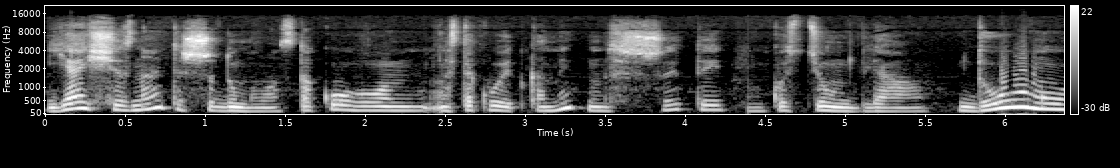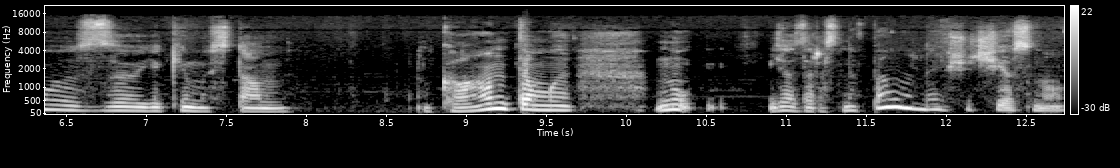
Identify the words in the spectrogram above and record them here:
Я ще, знаєте, що думала? З, такого, з такої тканини шити костюм для дому з якимось там кантами. Ну, я зараз не впевнена, якщо чесно.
